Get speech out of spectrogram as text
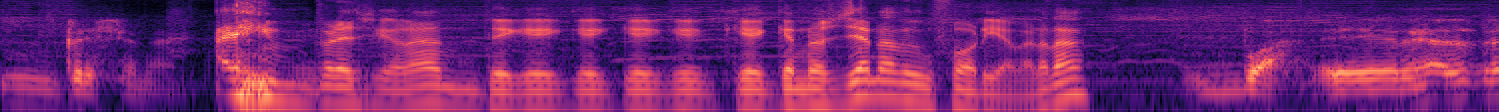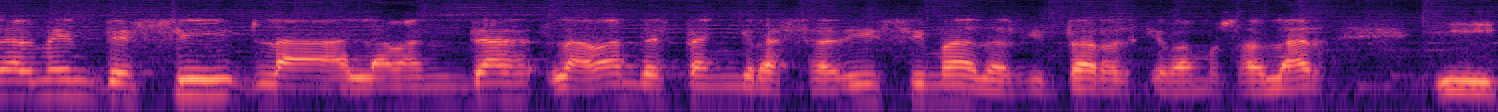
impresionante. Impresionante, que, que, nos llena de euforia, ¿verdad? Buah, eh, realmente sí, la, la, banda, la banda está engrasadísima, las guitarras que vamos a hablar y,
